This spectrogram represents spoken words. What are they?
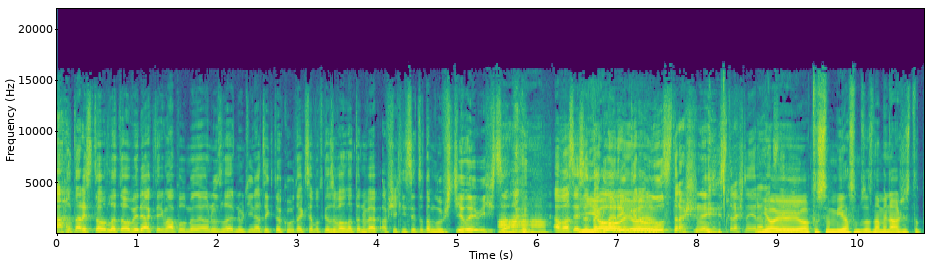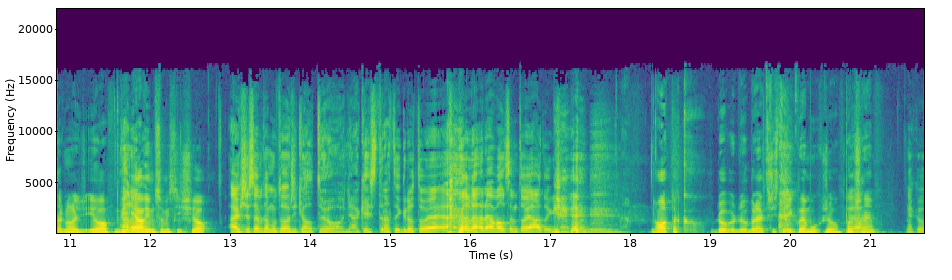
A tady z tohohle toho videa, který má půl milionu zhlédnutí na TikToku, tak jsem odkazoval na ten web a všichni si to tam luštili, víš co? Aha, aha. A vlastně se takhle rickrollnul strašný, strašný Jo, jo, jo, to jsem, já jsem zaznamenal, že jsi to takhle, jo, ví, já vím, co myslíš, jo. A ještě jsem tam u toho říkal, to jo, nějaký straty, kdo to je? A nahrával jsem to já, takže... No, tak do, dobré tři k vemu, že jo, proč jo? ne? Jako,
